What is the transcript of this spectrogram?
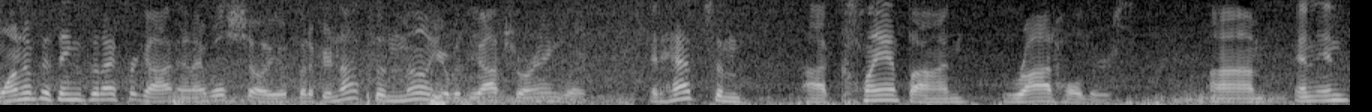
one of the things that I forgot, and I will show you, but if you're not familiar with the offshore angler, it had some uh, clamp on rod holders. Um, and in,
